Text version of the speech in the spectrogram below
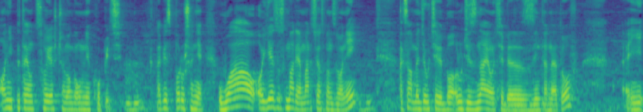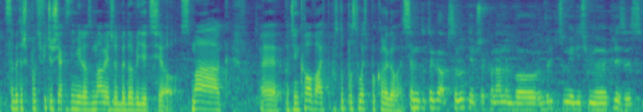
oni pytają, co jeszcze mogą u mnie kupić. Najpierw jest poruszenie, wow, o Jezus Maria, Marcin Osman dzwoni. Tak samo będzie u Ciebie, bo ludzie znają Ciebie z internetów i sobie też poćwiczysz, jak z nimi rozmawiać, żeby dowiedzieć się o smak, e, podziękować, po prostu posłuchać, pokolegować. Jestem do tego absolutnie przekonany, bo w lipcu mieliśmy kryzys.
